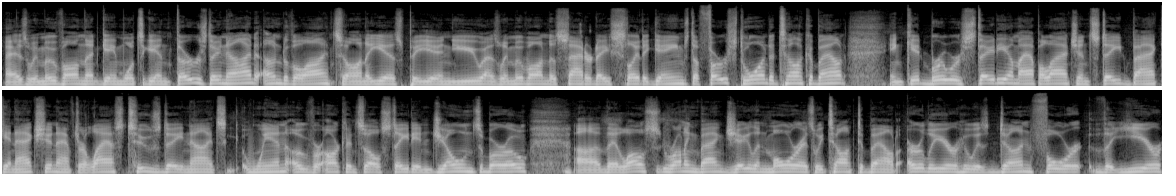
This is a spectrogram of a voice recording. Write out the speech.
As we move on, that game once again Thursday night under the lights on ESPNU. As we move on to Saturday's slate of games, the first one to talk about in Kidd Brewer Stadium, Appalachian State back in action after last Tuesday night's win over Arkansas State in Jonesboro. Uh, they lost running back Jalen Moore, as we talked about earlier, who is done for the year.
